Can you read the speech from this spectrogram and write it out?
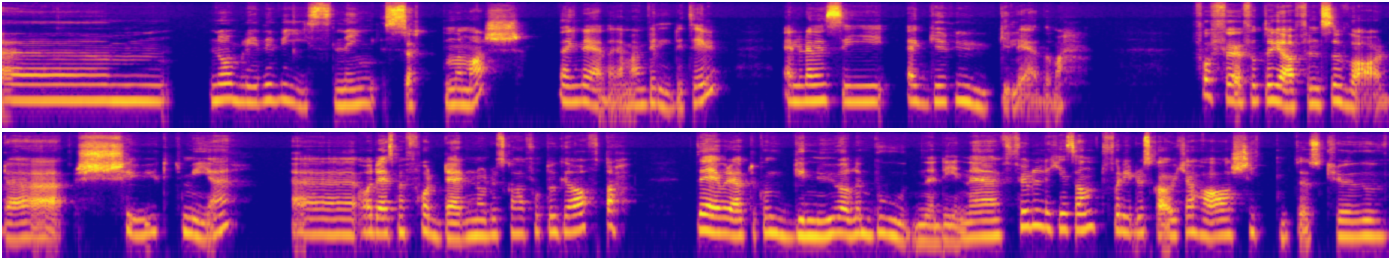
Ehm, nå blir det visning 17. mars. Det gleder jeg meg veldig til. Eller det vil si, jeg grugleder meg. For før fotografen så var det sjukt mye. Eh, og det som er fordelen når du skal ha fotograf, da, det er jo det at du kan gnu alle bodene dine full, ikke sant? Fordi du skal jo ikke ha skittentøyskurv,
